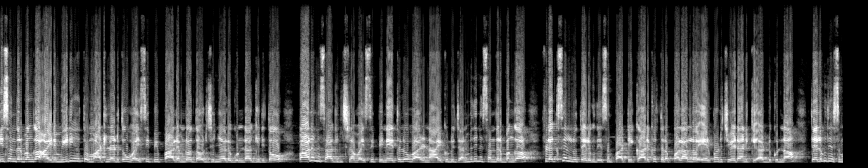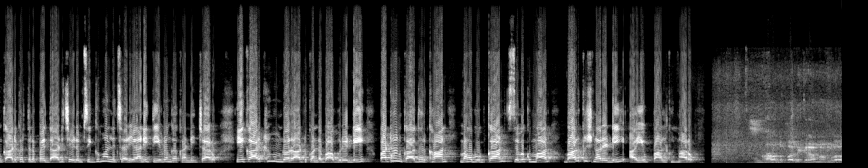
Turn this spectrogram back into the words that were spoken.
ఈ సందర్భంగా ఆయన మీడియాతో మాట్లాడుతూ వైసీపీ పాలెంలో దౌర్జన్యాల గుండాగిరితో పాలన సాగించిన వైసీపీ నేతలు వారి నాయకుడు జన్మదిన సందర్భంగా ఫ్లెక్సీలను తెలుగుదేశం పార్టీ కార్యకర్తల పొలాల్లో ఏర్పాటు చేయడానికి అడ్డుకున్న తెలుగుదేశం కార్యకర్తలపై దాడి చేయడం సిగ్గుమాలిన చర్య అని తీవ్రంగా ఖండించారు. ఈ కార్యక్రమంలో రాటుకొండ బాబురెడ్డి పఠాన్ కాదర్ ఖాన్ మహబూబ్ ఖాన్ శివకుమార్ బాలకృష్ణారెడ్డి అయ్యూబ్ పాల్గొన్నారు. గ్రామంలో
